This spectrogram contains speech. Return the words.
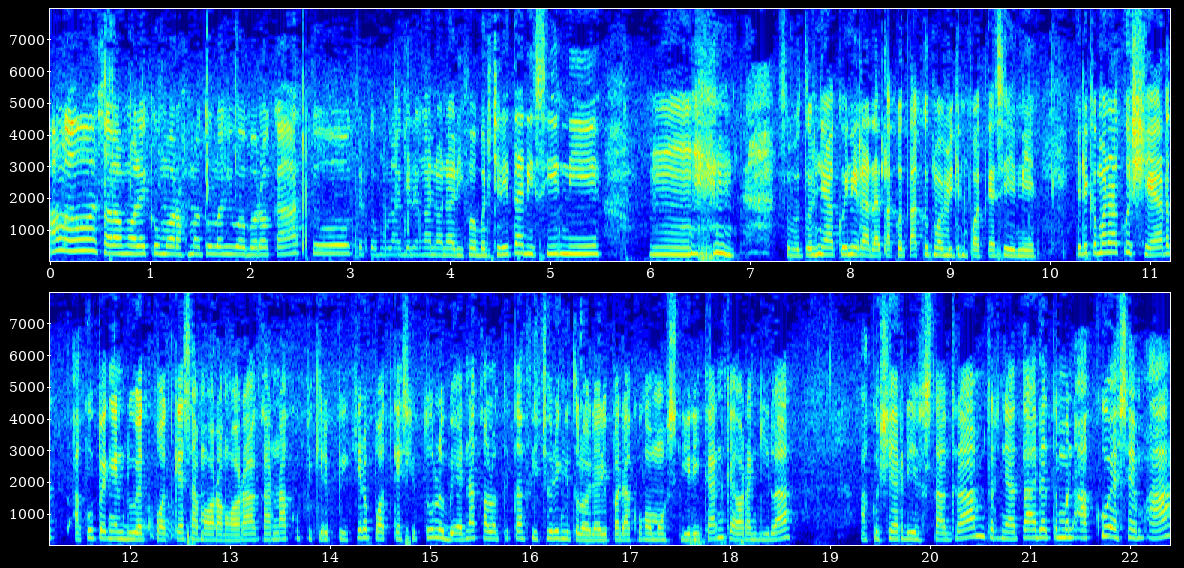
Halo, assalamualaikum warahmatullahi wabarakatuh. Ketemu lagi dengan Nona Diva bercerita di sini. Hmm, sebetulnya aku ini rada takut-takut mau bikin podcast ini. Jadi kemarin aku share, aku pengen duet podcast sama orang-orang karena aku pikir-pikir podcast itu lebih enak kalau kita featuring gitu loh daripada aku ngomong sendiri kan kayak orang gila. Aku share di Instagram, ternyata ada temen aku SMA,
